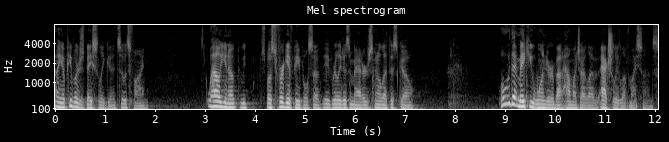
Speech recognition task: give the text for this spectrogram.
Oh, you know, people are just basically good, so it's fine. Well, you know, we're supposed to forgive people, so it really doesn't matter. Just going to let this go. What would that make you wonder about how much I love, actually love my sons?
